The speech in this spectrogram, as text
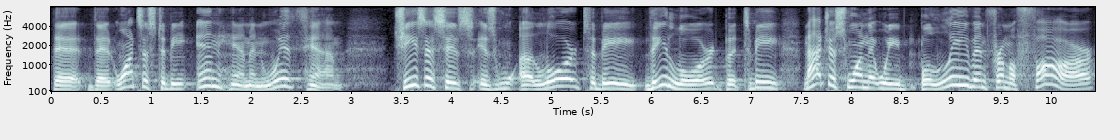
that, that wants us to be in Him and with Him. Jesus is, is a Lord to be the Lord, but to be not just one that we believe in from afar,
